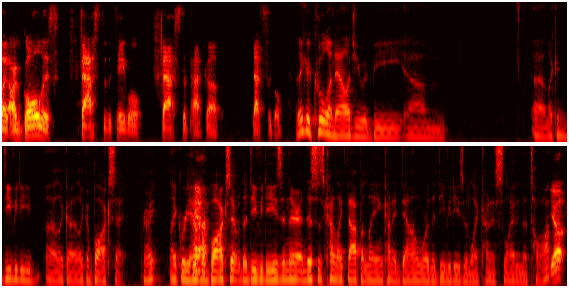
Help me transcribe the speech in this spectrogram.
But our goal is fast to the table, fast to pack up. That's the goal. I think a cool analogy would be um, uh, like a DVD, uh, like a like a box set, right? Like where you have yeah. a box set with the DVDs in there, and this is kind of like that, but laying kind of down where the DVDs would like kind of slide in the top. Yep.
